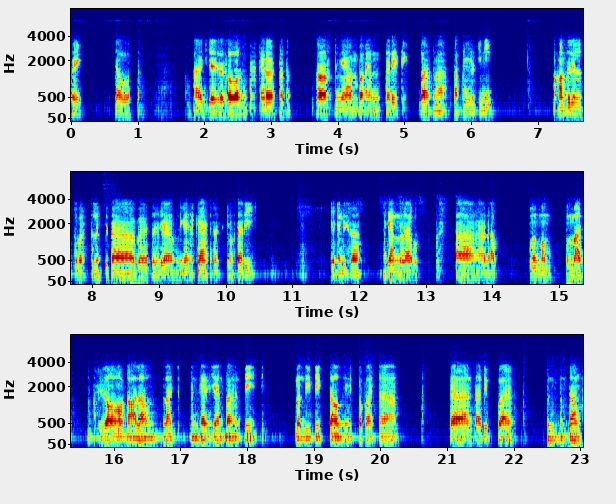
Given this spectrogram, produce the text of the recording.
Baik, insyaallah. Uh, jazakallah khairan atas penyampaian dari bahasa pagi ini. Alhamdulillah teman-teman kita baru saja mendengarkan sesi tadi yang disampaikan oleh Ustaz Abdul Muhammad Rizal Ta'ala melanjutkan kajian berhenti mendidik tauhid kepada dan tadi tentang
